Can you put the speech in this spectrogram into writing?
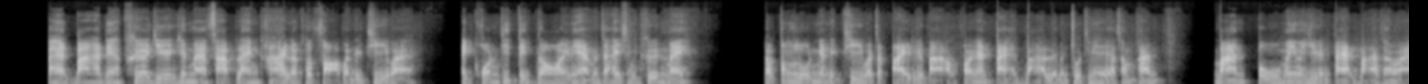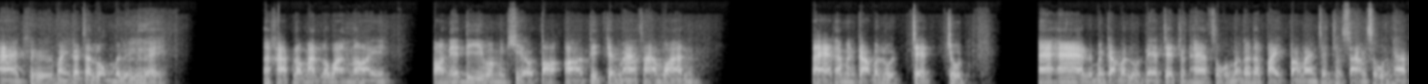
8 บาทเนี่ยเพื่อยืนขึ้นมาซับแรงขายแล้วทดสอบกันอีกทีว่าไอ้คนที่ติดดอยเนี่ย มันจะให้ฉันขึ้นไหมเราต้องลุ้นกันอีกทีว่าจะไปหรือเปล่า เพราะงั้น 8 บาทเลยเป็นจุดที่มีนัยสำคัญ บ้านปูไม่มายืน 8 บาทสำหรับอาคือ มันก็จะลงไปเรื่อยๆนะครับระมัดระวังหน่อย ตอนนี้ดีว่ามันเขียวต่ออติดกันมา 3 วัน แต่ถ้ามันกลับมาหลุด 7.55 หรือมันกลับมาหลุดเนี่ย 7.50 มันก็จะไปประมาณ 7.30 ครับ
